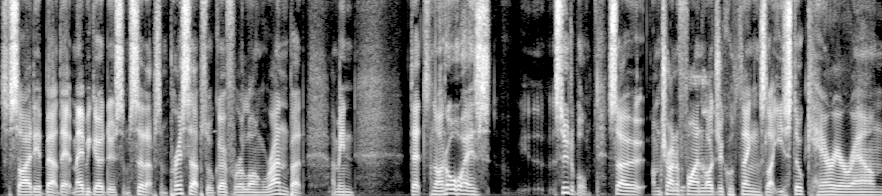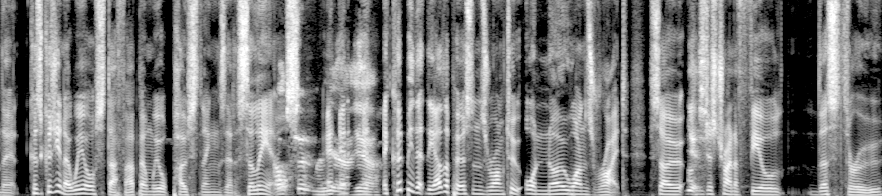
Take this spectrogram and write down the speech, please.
society about that. Maybe go do some sit ups and press ups or go for a long run. But I mean, that's not always suitable. So I'm trying to find logical things like you still carry around that because because you know we all stuff up and we all post things that are silly. And, Oh, certainly, and- yeah, and- yeah. and it could be that the other person's wrong too, or no one's right. So I'm just trying to feel this through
